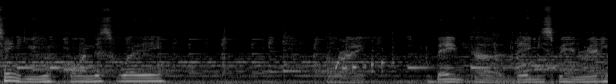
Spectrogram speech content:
Continue on this way. Alright. Baby uh baby spin ready.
